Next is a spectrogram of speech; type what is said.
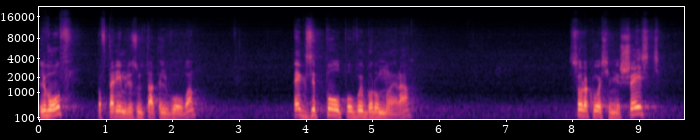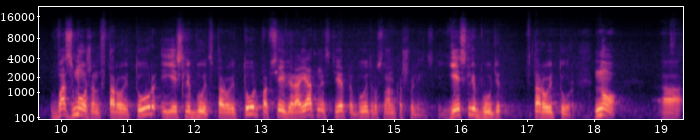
Львов, повторим результаты Львова. Экзит-пол по выбору мэра. 48,6. Возможен второй тур, и если будет второй тур, по всей вероятности, это будет Руслан Кашулинский. Если будет второй тур. Но а,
